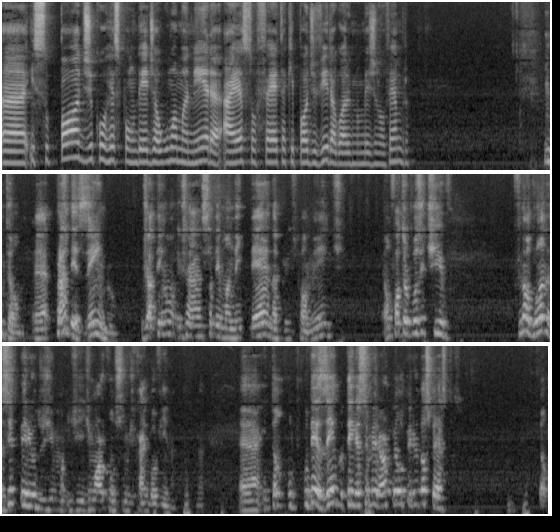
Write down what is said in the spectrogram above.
Uh, isso pode corresponder de alguma maneira a essa oferta que pode vir agora no mês de novembro? Então, é, para dezembro, já tem já essa demanda interna, principalmente, é um fator positivo. Final do ano é sempre período de, de, de maior consumo de carne bovina. Né? É, então, o, o, dezembro tende a ser melhor pelo período das festas. Então,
